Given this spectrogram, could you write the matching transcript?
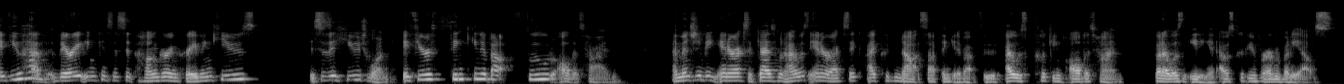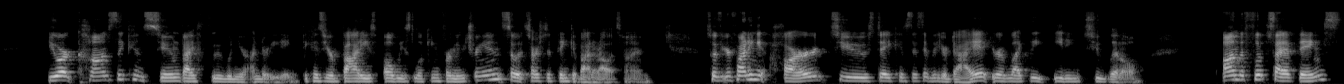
If you have very inconsistent hunger and craving cues, this is a huge one. If you're thinking about food all the time, I mentioned being anorexic. Guys, when I was anorexic, I could not stop thinking about food. I was cooking all the time, but I wasn't eating it. I was cooking for everybody else. You are constantly consumed by food when you're under eating because your body's always looking for nutrients. So it starts to think about it all the time. So if you're finding it hard to stay consistent with your diet, you're likely eating too little. On the flip side of things,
